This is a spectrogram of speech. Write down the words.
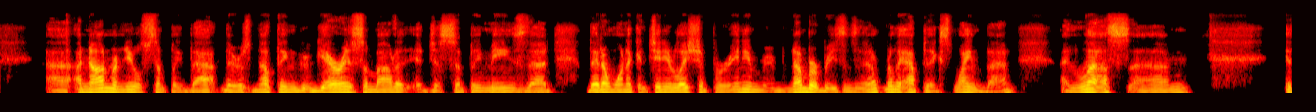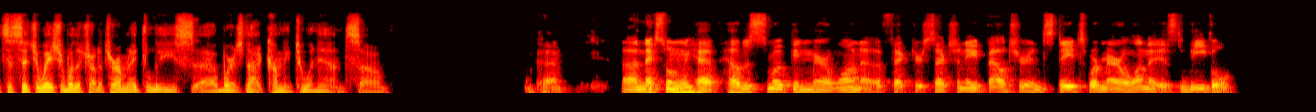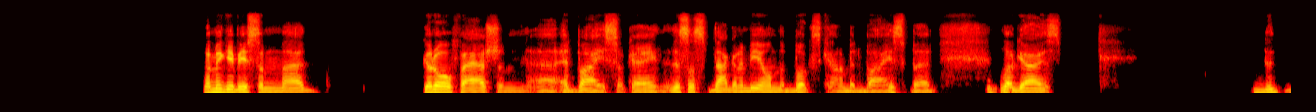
uh, a non-renewal simply that there's nothing gregarious about it. It just simply means that they don't want to continue relationship for any number of reasons. They don't really have to explain that unless um, it's a situation where they're trying to terminate the lease uh, where it's not coming to an end. So, Okay. Uh, next one we have, how does smoking marijuana affect your section eight voucher in states where marijuana is legal? let me give you some uh, good old fashioned uh, advice. Okay. This is not going to be on the books kind of advice, but look, guys,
